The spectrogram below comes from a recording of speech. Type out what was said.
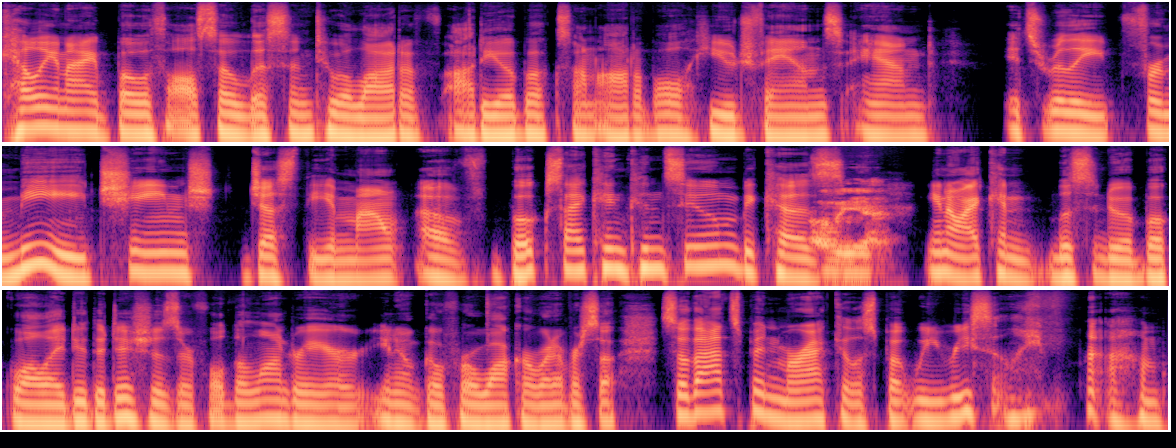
Kelly and I both also listen to a lot of audiobooks on Audible, huge fans. And it's really, for me, changed just the amount of books I can consume because Oh yeah, you know, I can listen to a book while I do the dishes or fold the laundry or, you know, go for a walk or whatever. So so that's been miraculous. But we recently um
